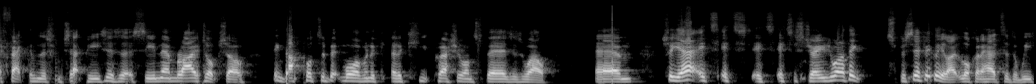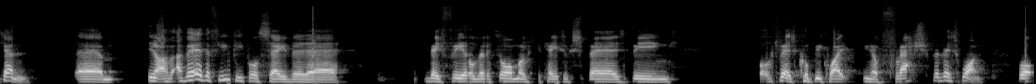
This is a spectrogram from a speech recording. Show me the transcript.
effectiveness from set pieces that have seen them rise up. So I think that puts a bit more of an, an acute pressure on Spurs as well. Um, so yeah, it's it's it's it's a strange one. I think specifically, like looking ahead to the weekend, um, you know, I've, I've, heard a few people say that uh, they feel that it's almost a case of spares being, well, Spurs could be quite, you know, fresh for this one. But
